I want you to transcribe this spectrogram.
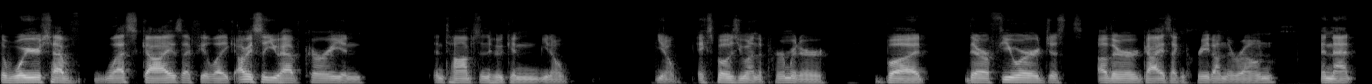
the Warriors have less guys. I feel like obviously you have Curry and and Thompson who can you know you know expose you on the perimeter, but there are fewer just other guys that can create on their own in that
